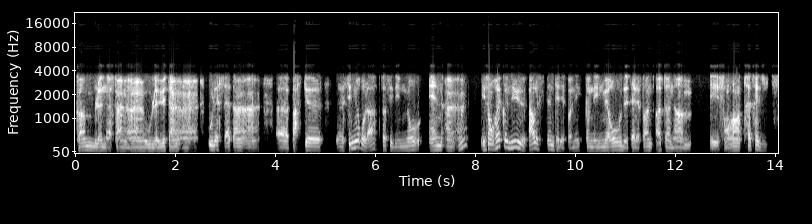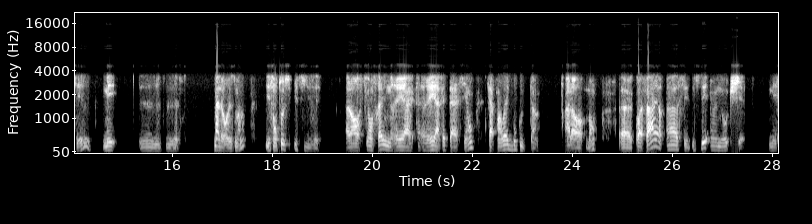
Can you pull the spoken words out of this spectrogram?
comme le 911 ou le 811 ou le 711, euh, parce que euh, ces numéros-là, ça c'est des numéros N11, ils sont reconnus par le système téléphonique comme des numéros de téléphone autonomes et sont vraiment très, très utiles, mais malheureusement, ils sont tous utilisés. Alors, si on ferait une réaffectation, ça prendrait beaucoup de temps. Alors, bon, euh, quoi faire? Euh, c'est utiliser un autre chiffre. Mais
